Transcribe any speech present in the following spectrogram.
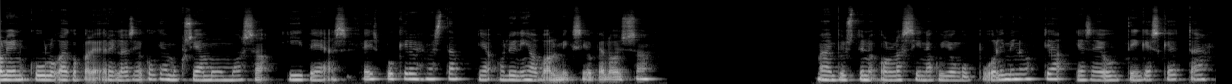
Olin kuullut aika paljon erilaisia kokemuksia muun muassa IPS Facebook-ryhmästä ja olin ihan valmiiksi jo peloissaan. Mä en pystynyt olla siinä kuin jonkun puoli minuuttia ja se jouduttiin keskeyttää.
